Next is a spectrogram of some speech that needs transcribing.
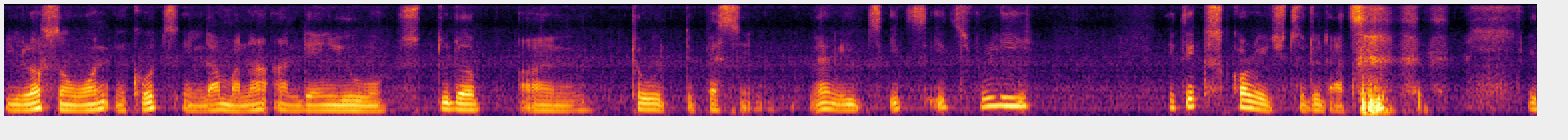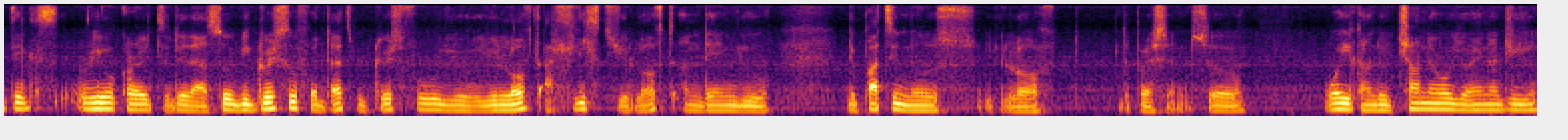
you love someone in quotes in that manner and then you stood up and told the person. And it's it's it's really it takes courage to do that. it takes real courage to do that. So be grateful for that. Be grateful you you loved at least you loved and then you the party knows you loved the person. So what you can do channel your energy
